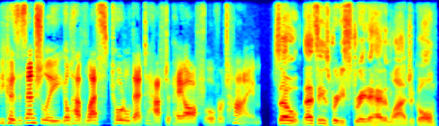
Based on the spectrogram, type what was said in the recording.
because essentially you'll have less total debt to have to pay off over time. So that seems pretty straight ahead and logical.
